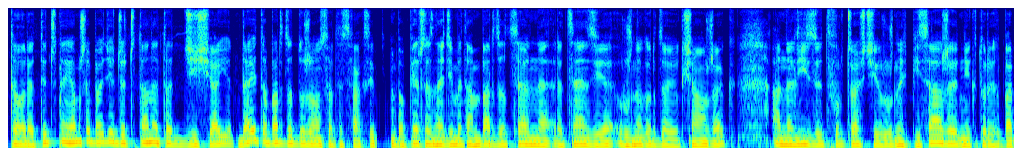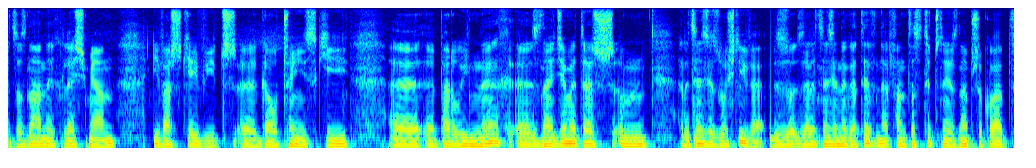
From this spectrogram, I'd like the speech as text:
teoretyczne. Ja muszę powiedzieć, że czytane to dzisiaj daje to bardzo dużą satysfakcję. Po pierwsze znajdziemy tam bardzo celne recenzje różnego rodzaju książek, analizy twórczości różnych pisarzy, niektórych bardzo znanych, Leśmian, Iwaszkiewicz, e, Gałczyński, e, e, paru innych. Znajdziemy też mm, recenzje złośliwe, recenzje negatywne. Fantastyczny jest na przykład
